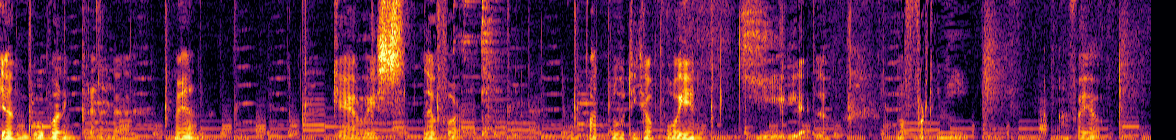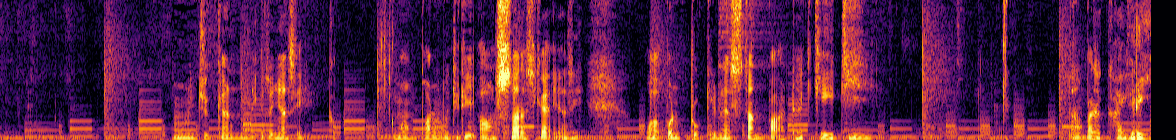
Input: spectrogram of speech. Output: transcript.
yang gue paling keren adalah man Caris Levert. 43 poin. Gila loh. Levert ini apa ya? Menunjukkan itunya sih ke kemampuan untuk jadi all star kayaknya sih. Walaupun Brooklyn Nets tanpa ada KD tanpa ada Kyrie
